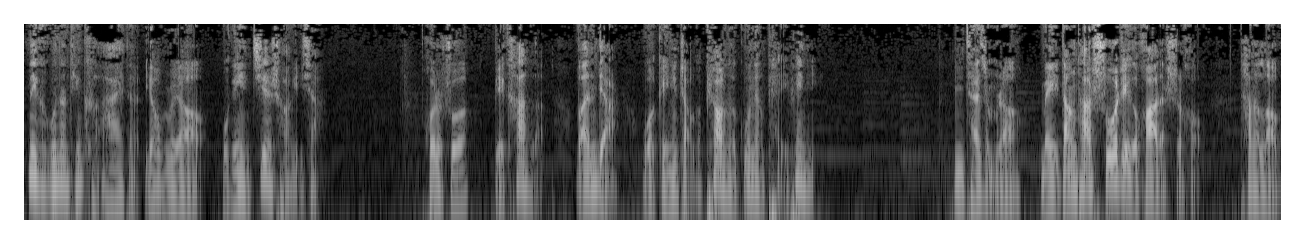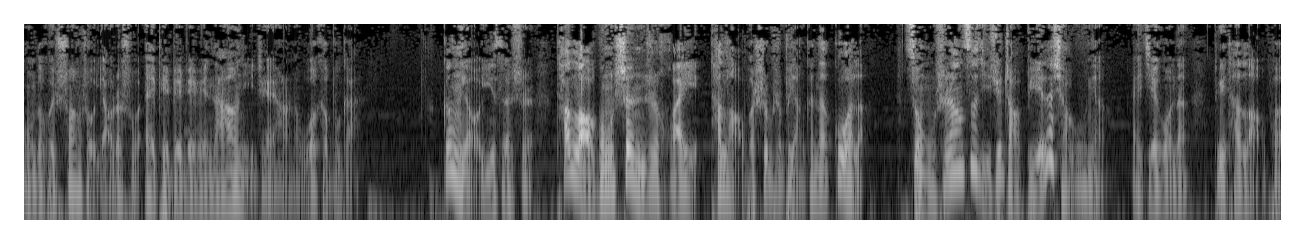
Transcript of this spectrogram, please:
那个姑娘挺可爱的，要不要我给你介绍一下？’或者说别看了，晚点我给你找个漂亮的姑娘陪陪你。你猜怎么着？每当她说这个话的时候。”她的老公都会双手摇着说：“哎，别别别别，哪有你这样的？我可不敢。”更有意思的是，她老公甚至怀疑她老婆是不是不想跟他过了，总是让自己去找别的小姑娘。哎，结果呢，对他老婆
